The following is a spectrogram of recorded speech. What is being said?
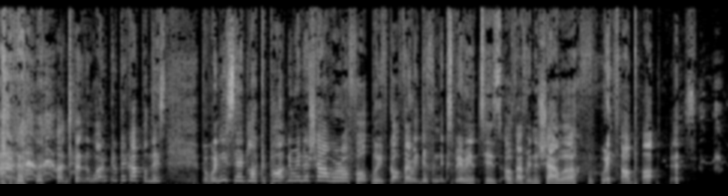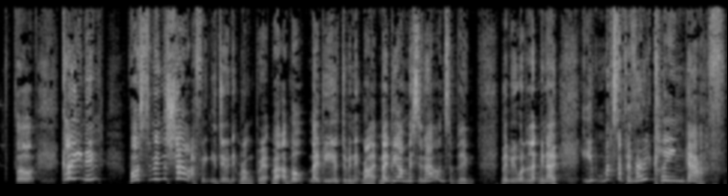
I don't know why I'm going to pick up on this, but when you said like a partner in a shower, I thought we've got very different experiences of having a shower with our partners. thought cleaning whilst I'm in the show. I think you're doing it wrong, Britt. But maybe you're doing it right. Maybe I'm missing out on something. Maybe you want to let me know. You must have a very clean gaff.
